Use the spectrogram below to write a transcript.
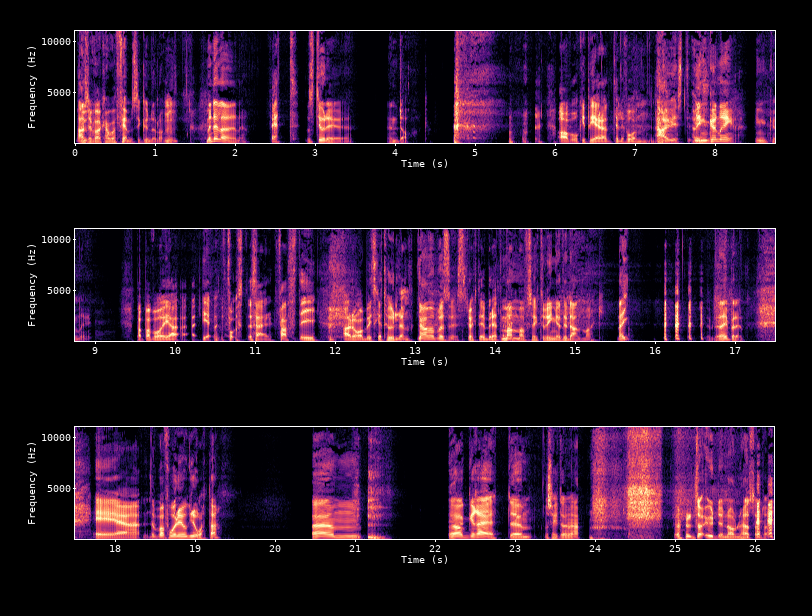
Alltså det var kanske fem sekunder långt. Mm. Men det lade jag ner. Fett. Så stod det en dag. Av ockuperad telefon. Ja, visst. Ingen kunde ringa. Ingen kunde ringa. Pappa var i, så här, fast i arabiska tullen. Ja, men precis. Försökte berätta. Mamma försökte ringa till Danmark. Nej. Det blev nej på den. Eh, vad får dig att gråta? Um, jag grät... Um, ursäkta den här. Jag tar udden av det här samtalet.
